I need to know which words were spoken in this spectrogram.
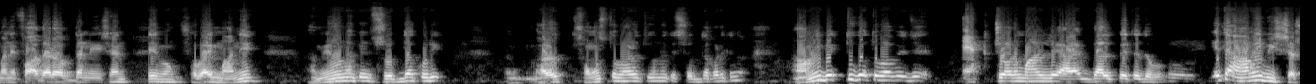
মানে ফাদার অফ দ্য নেশন এবং সবাই মানে আমিও ওনাকে শ্রদ্ধা করি। ভারত সমস্ত ভারতীয় ওনাকে শ্রদ্ধা করে। কিন্তু আমি ব্যক্তিগতভাবে যে এক চর মারলে আর এক গাল পেতে দেবো এটা আমি বিশ্বাস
